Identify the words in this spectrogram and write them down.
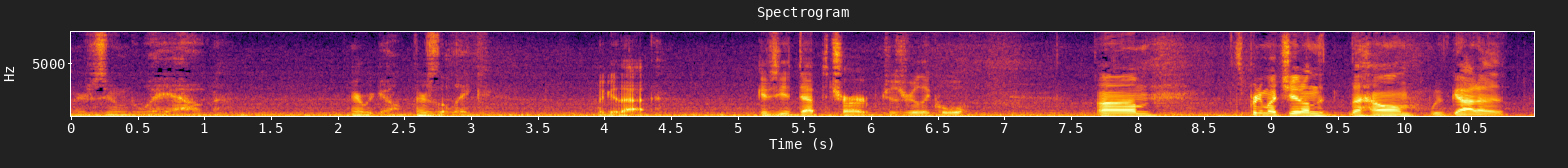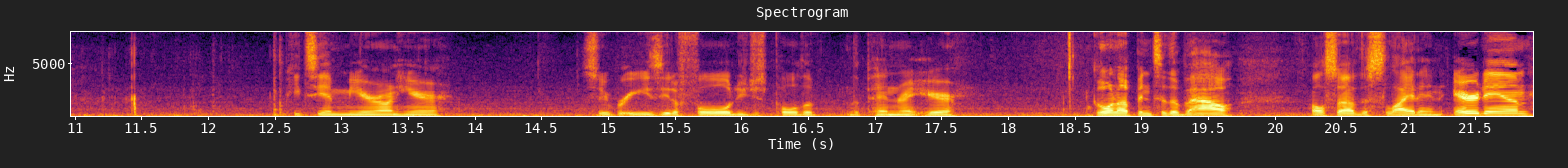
We're zoomed way out. There we go, there's the lake. Look at that. Gives you a depth chart, which is really cool. Um, that's pretty much it on the, the helm. We've got a PTM mirror on here. Super easy to fold. You just pull the, the pin right here. Going up into the bow, also have the slide in air dam.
